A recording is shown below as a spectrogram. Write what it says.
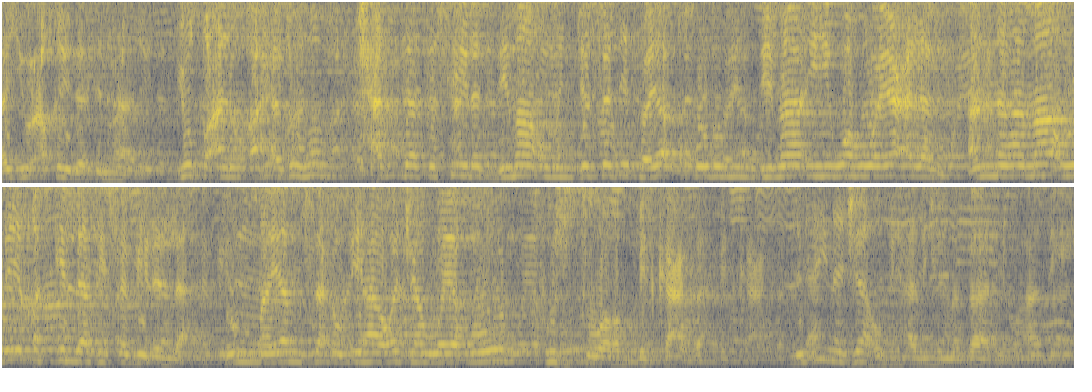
أي عقيدة هذه؟ يطعن أحدهم حتى تسيل الدماء من جسده فيأخذ من دمائه وهو يعلم أنها ما أريقت إلا في سبيل الله. ثم يمسح بها وجهه ويقول فزت ورب الكعبة. من أين جاءوا بهذه المبادئ وهذه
